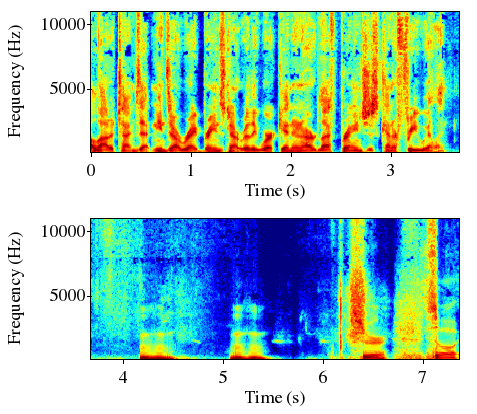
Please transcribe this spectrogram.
a lot of times that means our right brain's not really working and our left brain's just kind of freewheeling. Mm-hmm. Mm-hmm. Sure. So,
